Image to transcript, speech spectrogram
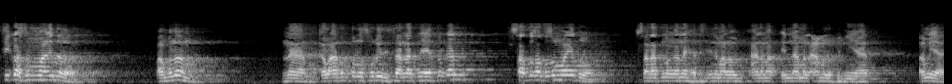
thiqah semua itu loh. Paham belum? Nah, kalau antum telusuri di sanadnya itu kan satu-satu semua itu sanad mengenai hadis innamal innamal amalu binniyat. Paham ya?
